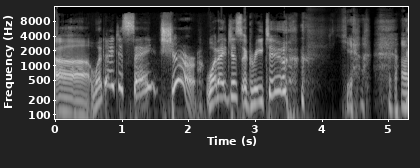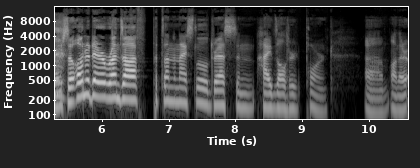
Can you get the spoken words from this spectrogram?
Uh, what did I just say? Sure. What I just agree to? Yeah. Uh, so Onodera runs off, puts on a nice little dress, and hides all her porn um, on there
